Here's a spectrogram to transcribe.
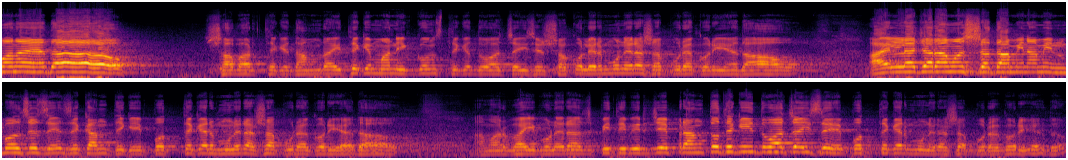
বানায় দাও। সবার থেকে, ধামরাই থেকে, মানিকগঞ্জ থেকে দোয়া চাইছে, সকলের মনের আশা পুরা করিয়ে দাও। আল্লাহ যারা আমার সাথে আমিন আমিন বলছে, যে যেখান থেকে প্রত্যেকের মনের আশা পুরা করিয়ে দাও। আমার ভাই বোনেরা পৃথিবীর যে প্রান্ত থেকেই দোয়া চাইছে, প্রত্যেকের মনের আশা পুরা করিয়ে দাও।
